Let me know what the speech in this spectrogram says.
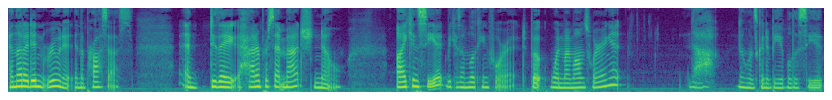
and that I didn't ruin it in the process. And do they 100% match? No. I can see it because I'm looking for it. But when my mom's wearing it, nah, no one's going to be able to see it.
